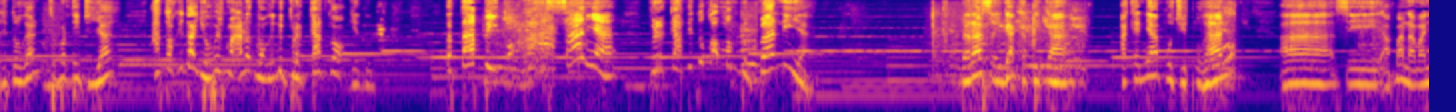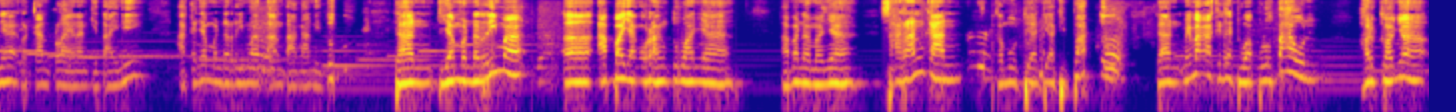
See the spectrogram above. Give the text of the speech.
gitu kan, seperti dia atau kita yo wis manut wong ini berkat kok gitu. Tetapi kok rasanya berkat itu kok membebani ya? Saudara sehingga ketika akhirnya puji Tuhan uh, si apa namanya rekan pelayanan kita ini akhirnya menerima tantangan itu dan dia menerima uh, apa yang orang tuanya apa namanya sarankan. Kemudian dia dibantu dan memang akhirnya 20 tahun harganya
